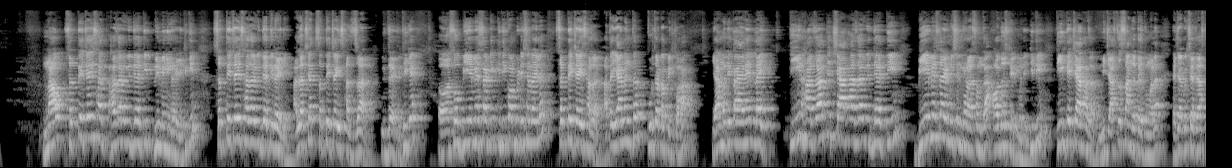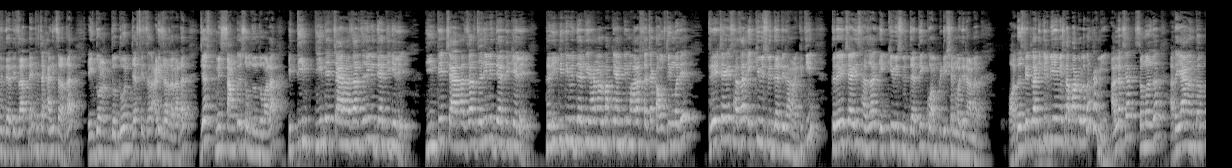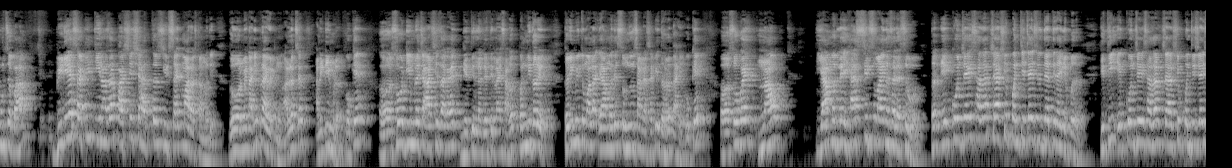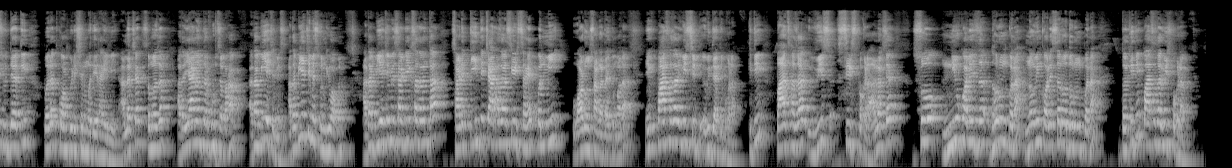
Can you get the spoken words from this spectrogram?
नाव सत्तेचाळीस हजार विद्यार्थी रिमेनिंग राहिले. किती? सत्तेचाळीस हजार विद्यार्थी राहिले. लक्षात? सत्तेचाळीस हजार विद्यार्थी. ठीक आहे? सो बीएमएससाठी किती कॉम्पिटिशन राहिलं? सत्तेचाळीस हजार. आता यानंतर पुढचा टॉपिक पहा. यामध्ये काय आहे? लाईक तीन हजार ते चार हजार विद्यार्थी बीएमएस ला ऍडमिशन घेणार समजा अदर स्टेटमध्ये. किती? तीन ते चार हजार. मी जास्त सांगत आहे तुम्हाला. त्याच्यापेक्षा जास्त विद्यार्थी जात नाही त्याच्या खालीच राहतात एक दोन दो- दोन जास्तीत जास्त अडीच हजार राहतात जस्ट मी सांगतोय समजून तुम्हाला की तीन तीन ते चार हजार जरी विद्यार्थी गेले तीन ते चार हजार जरी विद्यार्थी केले तरी किती विद्यार्थी राहणार बाकी आणखी महाराष्ट्राच्या काउन्सिलिंगमध्ये? त्रेचाळीस हजार एकवीस विद्यार्थी राहणार. किती? त्रेचाळीस हजार एकवीस विद्यार्थी कॉम्पिटिशनमध्ये राहणार. अदर स्टेटला देखील बीएमएस ला पाठवलं बरं का मी. आलं लक्षात? समजलं? आता यानंतर पुढचं पहा. बीडीएससाठी तीन हजार पाचशे शहात्तर सीट्स आहेत महाराष्ट्रामध्ये. गव्हर्नमेंट आणि प्रायव्हेट म्हणून. आलं लक्षात? आणि डीमड ओके सो डीमडच्या आठशे जागा आहेत. घेतील ना घेतील नाही सांगत. पण मी धरेल. तरी मी तुम्हाला यामध्ये समजून सांगण्यासाठी धरत आहे. ओके सो गाय नाव यामधले ह्या सीट्स मायनस झाल्या सर्व. तर एकोणचाळीस हजार चारशे पंचेचाळीस विद्यार्थी राहिले परत. किती? एकोणचाळीस हजार चारशे पंचेचाळीस विद्यार्थी परत कॉम्पिटिशनमध्ये राहिले. लक्षात? समजा आता यानंतर पुढचं पहा. आता बीएचएमएस आता बीएचएमएस पण घेऊ आपण. आता बीएचएमएससाठी एक साधारणतः साडेतीन ते चार हजार सीट्स आहेत पण मी वाढवून सांगत आहे तुम्हाला. एक पाच हजार वीस सीट विद्यार्थी पकडा. किती? पाच हजार वीस सीट्स पकडा. लक्षात? सो न्यू कॉलेज धरून पणा नवीन कॉलेज सर्व धरून पणा तर किती? पाच हजार वीस पकडा.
